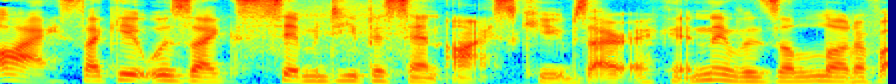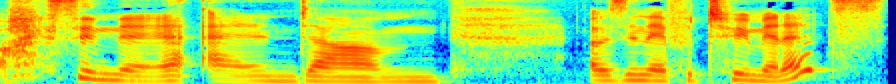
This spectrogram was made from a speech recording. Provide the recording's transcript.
ice. Like, it was like 70% ice cubes, I reckon. There was a lot of ice in there. And um, I was in there for two minutes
